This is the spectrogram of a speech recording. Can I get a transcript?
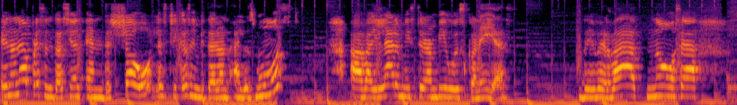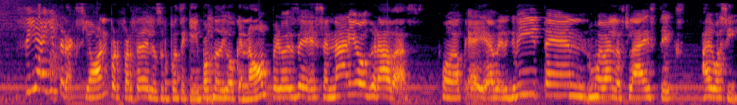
En una presentación en The Show, las chicas invitaron a los Mumus a bailar Mr. Ambiguous con ellas. De verdad, no, o sea, sí hay interacción por parte de los grupos de K-pop, no digo que no, pero es de escenario gradas. Como, ok, a ver, griten, muevan los sticks, algo así.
